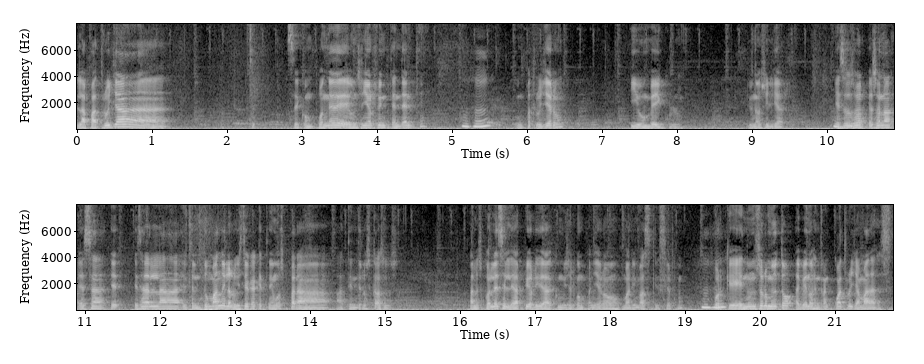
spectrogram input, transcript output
la patrulla se compone de un señor subintendente, un patrullero y un vehículo y un auxiliar. eso, eso, esa, e, esa, es la, el talento humano y la logística que tenemos para atender los casos. a los cuales se le da prioridad, como dice el compañero Marín Vázquez, ¿cierto? Porque en un solo minuto ahí nos entran cuatro llamadas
